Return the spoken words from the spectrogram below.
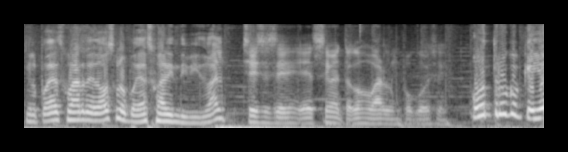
Y lo podías jugar de dos o lo podías jugar individual. Sí, sí, sí, eh, sí me tocó jugarlo un poco ese. Un truco que yo,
